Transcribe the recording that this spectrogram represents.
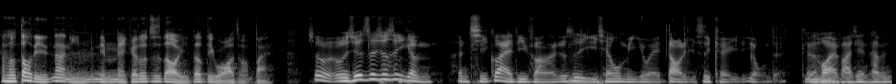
他说：“到底，那你你们每个都知道道理，到底我要怎么办？”所以我觉得这就是一个很奇怪的地方啊，就是以前我们以为道理是可以用的，可是后来发现他们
